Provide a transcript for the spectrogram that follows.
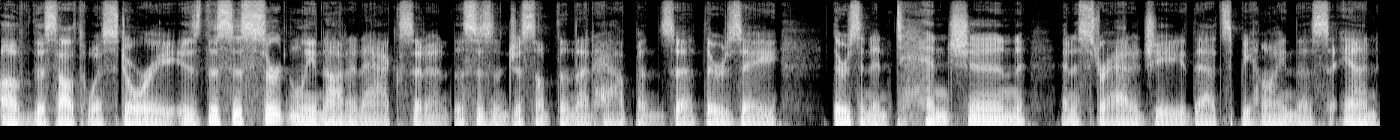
of the Southwest story is this is certainly not an accident. This isn't just something that happens. Uh, there's a there's an intention and a strategy that's behind this, and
